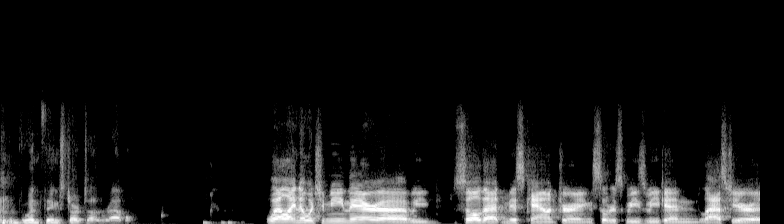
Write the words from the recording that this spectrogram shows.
when things start to unravel. Well, I know what you mean there. Uh, we saw that miscount during Silver Squeeze weekend last year,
